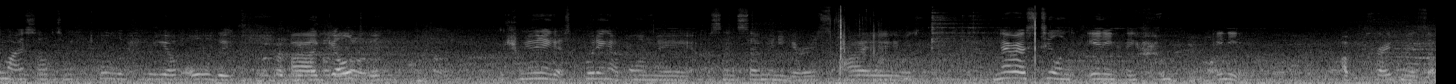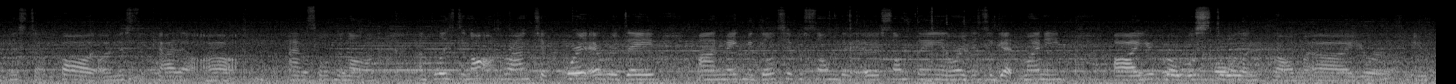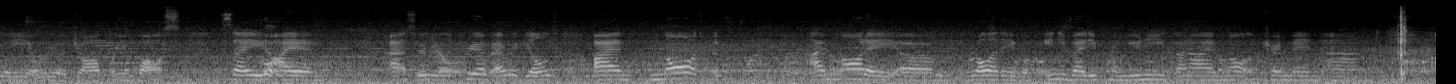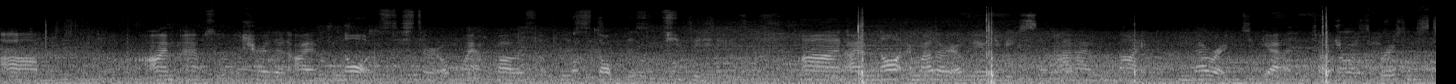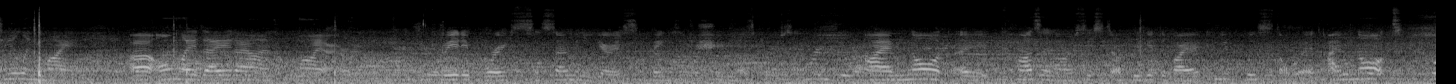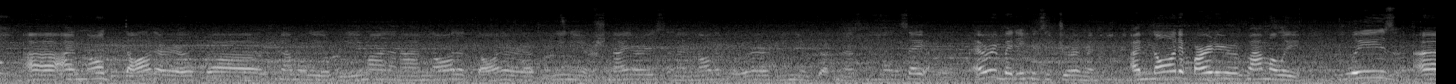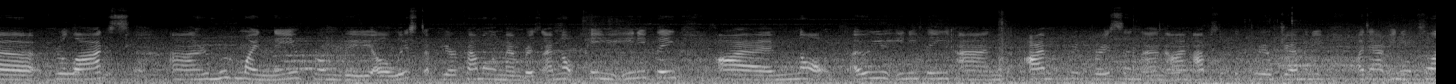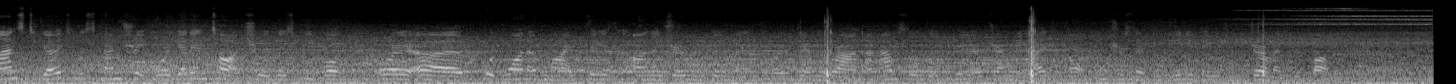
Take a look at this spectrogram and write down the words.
myself to be totally free of all the uh, guilt which Munich is putting upon me since so many years. I was never stealing anything from any apartments of Mr. Paul or Mr. Kada. Uh, absolutely not. And please do not run to court every day and make me guilty for something, uh, something in order to get money. Uh, you probably stolen from uh, your employee or your job or your boss. So I am absolutely free of every guilt. I'm not a, I'm not a um, relative of anybody from Munich and I'm not a German and um, I'm absolutely sure that I am not a sister of my father so please stop this stupidity. And I'm not a mother of Univis and I would like never to get in touch with this person stealing my uh, online data and my Really works for so many years being such a shameless person. I'm not a cousin or sister of Brigitte Bayer. Can you please stop it? I'm not uh, I'm not daughter of uh, family of Lehman and I'm not a daughter of Winnie of Schneiders and I'm not a daughter of Winnie of Göttner. Say everybody who's a German. I'm not a part of your family. Please uh, relax uh, remove my name from the uh, list of your family members. I'm not paying you anything. I'm not owe you anything, and I'm a free person, and I'm absolutely free of Germany. I don't have any plans to go to this country or get in touch with these people or uh, put one of my feet on a German payment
